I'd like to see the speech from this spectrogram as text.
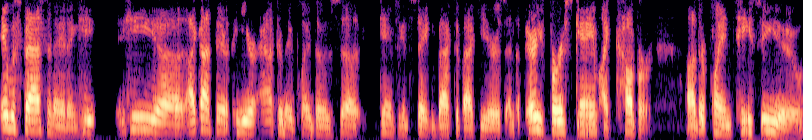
It was fascinating. He he uh, I got there the year after they played those uh, games against State in back-to-back years, and the very first game I cover, uh, they're playing TCU,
